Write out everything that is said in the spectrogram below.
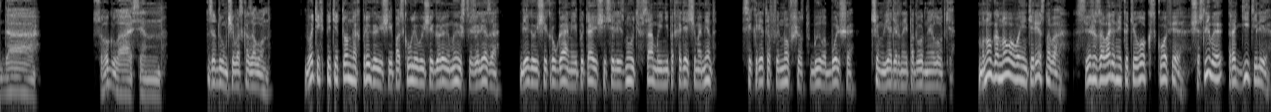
«Да, согласен», — задумчиво сказал он. В этих пяти тоннах прыгающей, поскуливающей горы мышцы железа, бегающей кругами и пытающейся лизнуть в самый неподходящий момент, секретов и новшеств было больше, чем в ядерной подводной лодке. Много нового и интересного, свежезаваренный котелок с кофе, счастливые родители,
